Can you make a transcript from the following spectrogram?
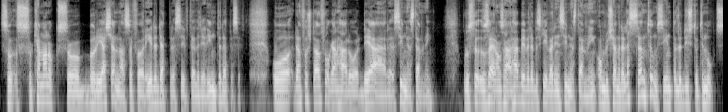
så, så kan man också börja känna sig för, är det depressivt eller är det inte depressivt? Och den första frågan här då, det är sinnesstämning. Och då, då säger de så här, här ber vi dig beskriva din sinnesstämning. Om du känner dig ledsen, tungsint eller dyster till mots.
